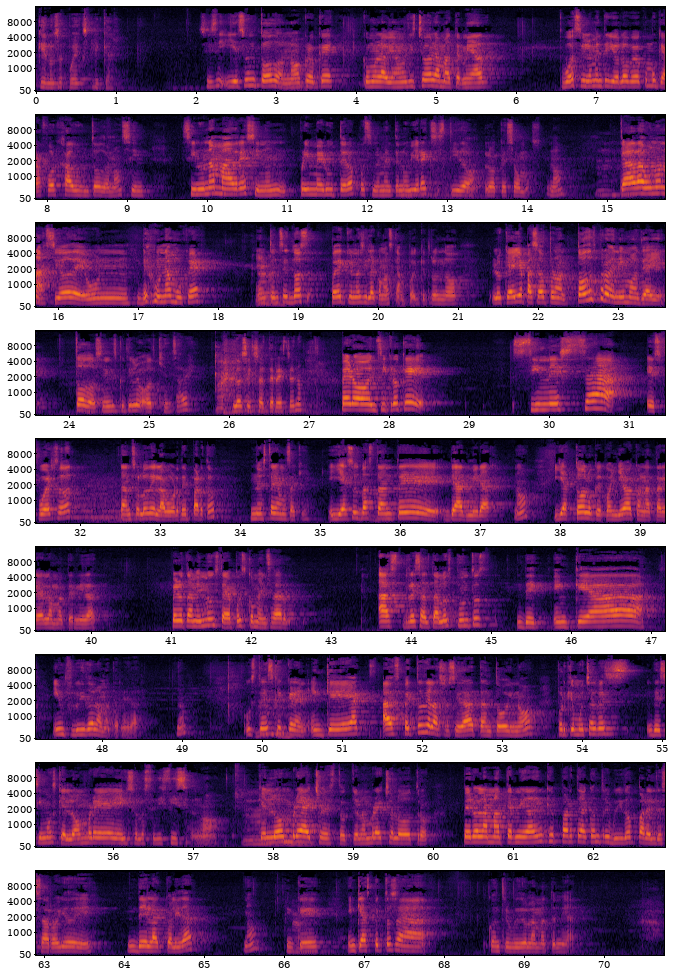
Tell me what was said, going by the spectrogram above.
que no se puede explicar. Sí, sí, y es un todo, ¿no? Creo que, como lo habíamos dicho, la maternidad, posiblemente yo lo veo como que ha forjado un todo, ¿no? Sin, sin una madre, sin un primer útero, posiblemente no hubiera existido lo que somos, ¿no? Cada uno nació de, un, de una mujer. Entonces, no, puede que unos sí la conozcan, puede que otros no. Lo que haya pasado, pero todos provenimos de ahí. Todos, indiscutible, o quién sabe los extraterrestres no. Pero en sí creo que sin ese esfuerzo, tan solo de labor de parto, no estaríamos aquí. Y eso es bastante de admirar, ¿no? Y ya todo lo que conlleva con la tarea de la maternidad. Pero también me gustaría pues comenzar a resaltar los puntos de en qué ha influido la maternidad, ¿no? ¿Ustedes qué mm. creen? ¿En qué aspectos de la sociedad, tanto hoy, ¿no? Porque muchas veces decimos que el hombre hizo los edificios, ¿no? Que el hombre ha hecho esto, que el hombre ha hecho lo otro. Pero la maternidad, ¿en qué parte ha contribuido para el desarrollo de, la actualidad? ¿No? ¿En, qué, ¿En qué aspectos ha contribuido la maternidad?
